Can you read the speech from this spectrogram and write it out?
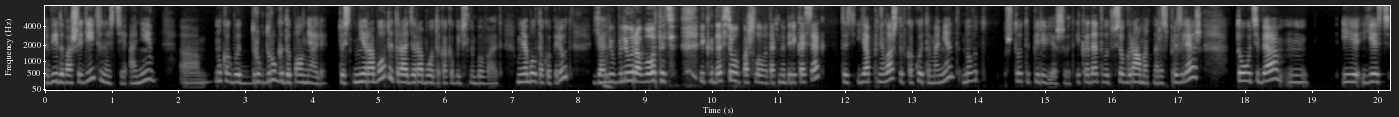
виды вашей деятельности, они, а, ну, как бы друг друга дополняли. То есть не работать ради работы, как обычно бывает. У меня был такой период, я люблю работать. И когда все пошло вот так наперекосяк, то есть я поняла, что в какой-то момент, ну вот что-то перевешивает. И когда ты вот все грамотно распределяешь, то у тебя и есть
